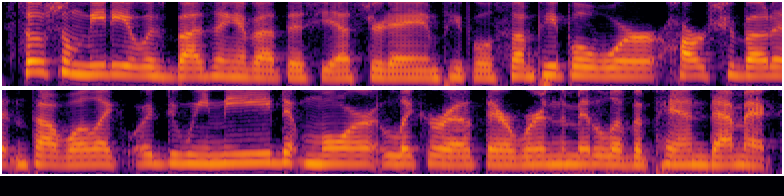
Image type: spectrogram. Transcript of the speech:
Social media was buzzing about this yesterday, and people, some people were harsh about it and thought, well, like, do we need more liquor out there? We're in the middle of a pandemic.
